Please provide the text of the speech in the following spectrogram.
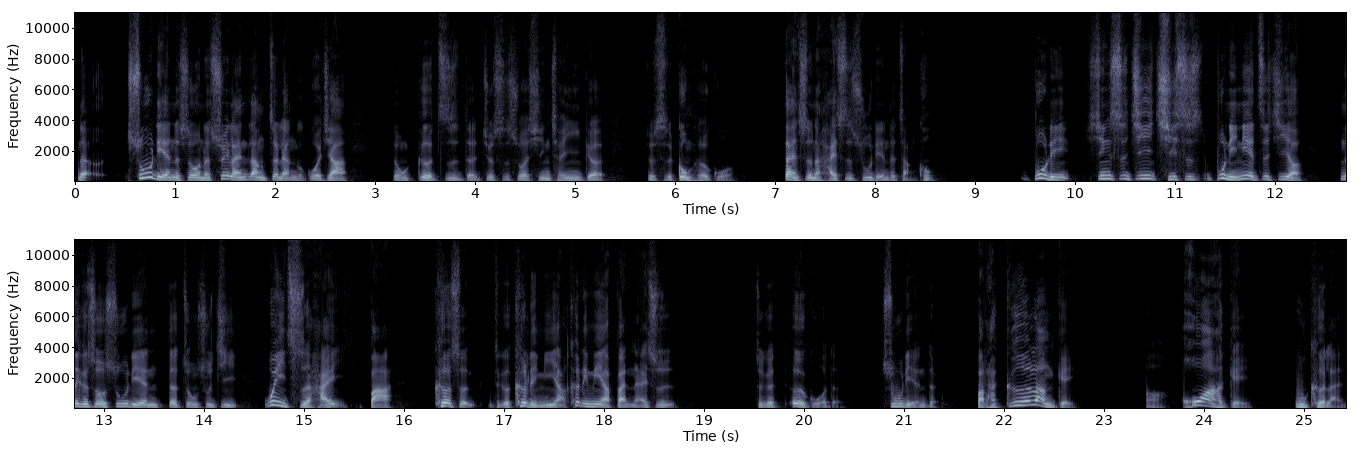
那苏联的时候呢，虽然让这两个国家这种各自的就是说形成一个就是共和国，但是呢，还是苏联的掌控。布里新斯基其实布里涅茨基啊，那个时候苏联的总书记为此还把克什这个克里米亚，克里米亚本来是这个俄国的苏联的，把它割让给啊划给乌克兰，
